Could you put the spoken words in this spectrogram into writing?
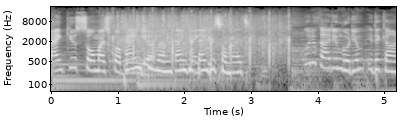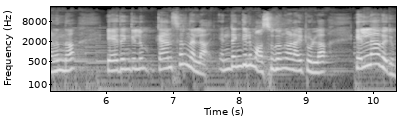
thank you so much for thank you ma'am thank you thank you so much ഒരു കാര്യം കൂടിയും ഇത് കാണുന്ന ഏതെങ്കിലും ക്യാൻസർ എന്നല്ല എന്തെങ്കിലും അസുഖങ്ങളായിട്ടുള്ള എല്ലാവരും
